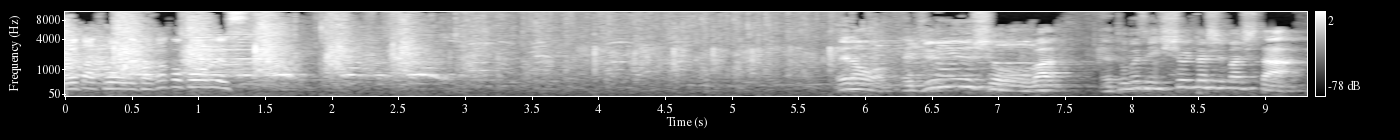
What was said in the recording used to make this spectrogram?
トヨタコール、高子コールです。えなおえ準優勝はえ当面戦1勝いたしました。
